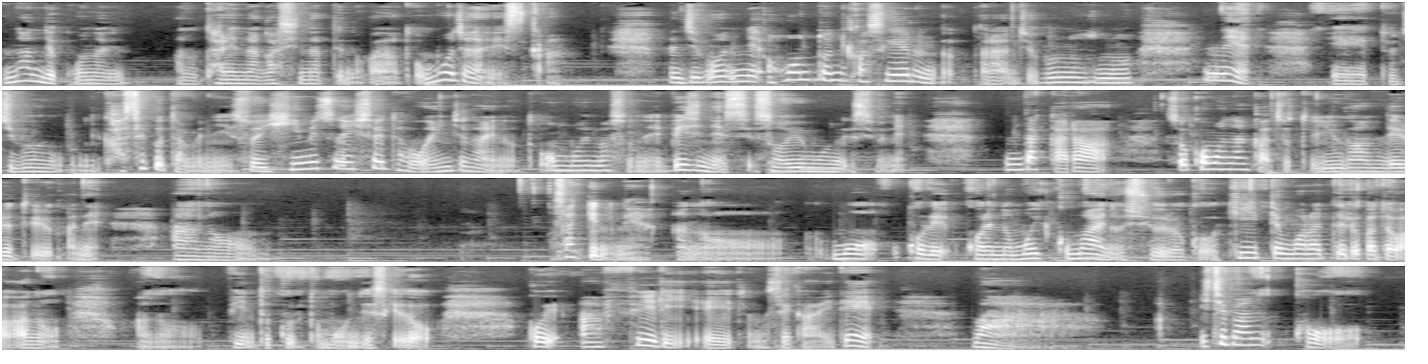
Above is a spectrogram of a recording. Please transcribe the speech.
なんでこんなにあの垂れ流しになってるのかなと思うじゃないですか。自分ね、本当に稼げるんだったら、自分のその、ね、えっ、ー、と、自分に稼ぐために、そういう秘密にしといた方がいいんじゃないのと思いますよね。ビジネスってそういうもんですよね。だから、そこもなんかちょっと歪んでるというかね、あの、さっきのね、あの、もう、これ、これのもう一個前の収録を聞いてもらってる方は、あの、あの、ピンとくると思うんですけど、こういうアフィリエイトの世界で、まあ、一番こう、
